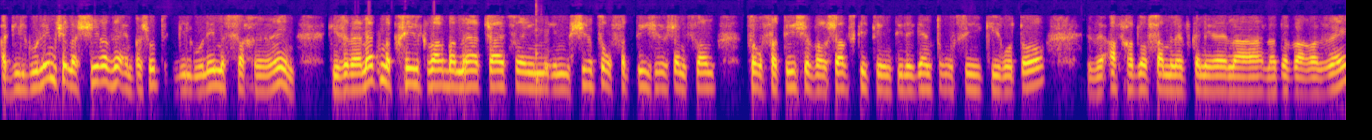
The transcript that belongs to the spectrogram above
הגלגולים של השיר הזה הם פשוט גלגולים מסחררים. כי זה באמת מתחיל כבר במאה ה-19 עם, עם שיר צרפתי, שיר שנסון צרפתי שוורשבסקי כאינטליגנט רוסי הכיר אותו, ואף אחד לא שם לב כנראה לדבר הזה,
